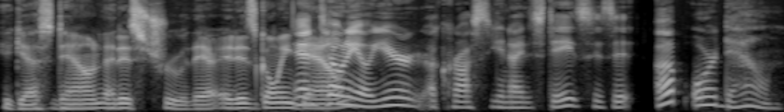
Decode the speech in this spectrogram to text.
He guessed down. That is true. There, it is going down. Antonio, you're across the United States. Is it up or down?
